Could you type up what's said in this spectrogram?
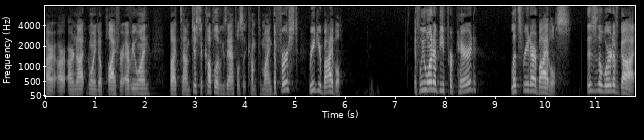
are, are, are not going to apply for everyone, but um, just a couple of examples that come to mind. The first, read your Bible. If we want to be prepared, let's read our Bibles. This is the Word of God.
